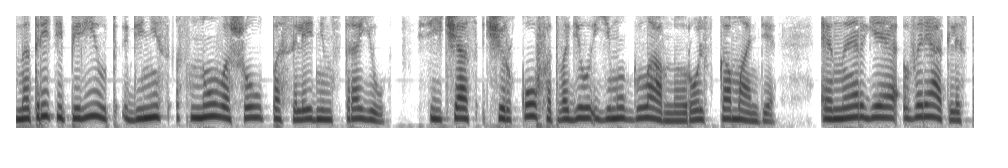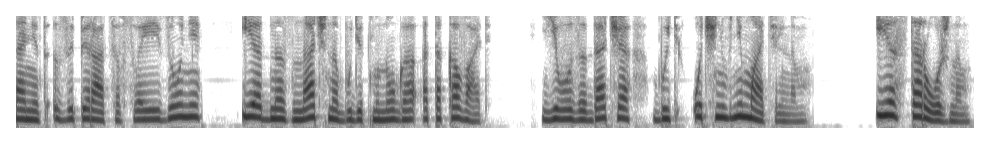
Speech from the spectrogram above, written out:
На третий период Денис снова шел последним в строю. Сейчас Черков отводил ему главную роль в команде. Энергия вряд ли станет запираться в своей зоне и однозначно будет много атаковать. Его задача — быть очень внимательным и осторожным,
